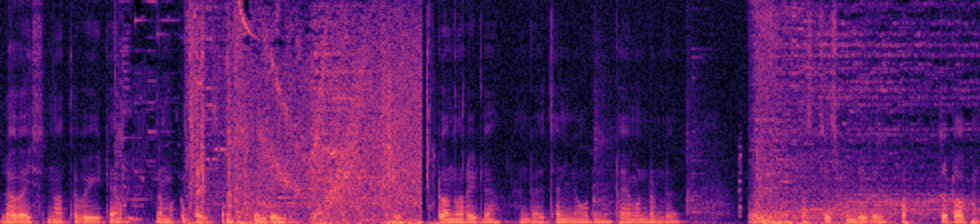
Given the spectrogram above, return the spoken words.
ഹലോ ഗൈസ് ഇന്നത്തെ വീഡിയോ നമുക്ക് പൈസ സ്പെൻഡ് ചെയ്യും. കിട്ടുമെന്ന് അറിയില്ല. രണ്ടായിരത്തി അഞ്ഞൂറ് ഡയമണ്ട് ഉണ്ട് ഫസ്റ്റ് സ്പെൻഡ് ചെയ്ത് പത്ത് ടോക്കൺ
